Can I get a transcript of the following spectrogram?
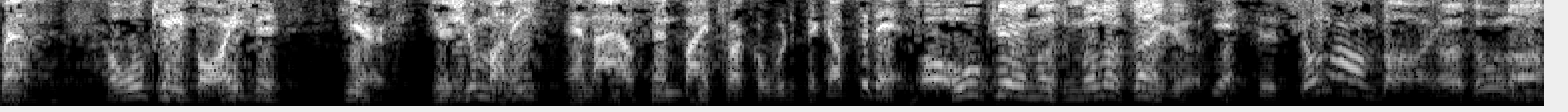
well, okay, boys. Uh, here, here's your money, and I'll send my truck over to pick up the desk. Oh, okay, Mr. Miller. Thank you. Yes, sir. so long, boys. Uh, so long.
